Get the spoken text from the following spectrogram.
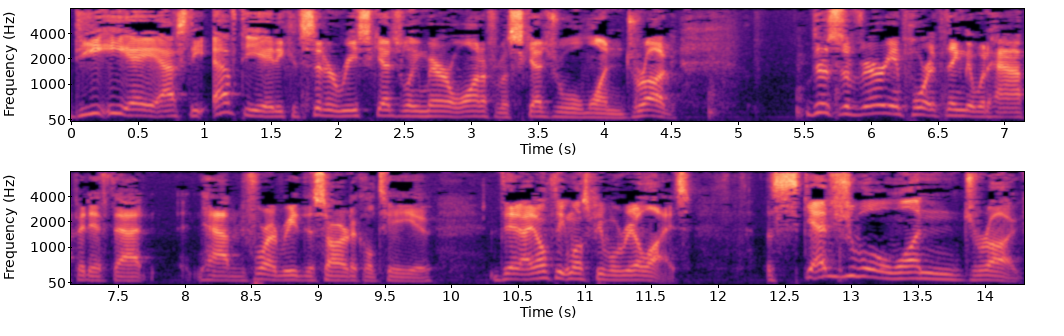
DEA asked the FDA to consider rescheduling marijuana from a Schedule One drug. There's a very important thing that would happen if that happened. Before I read this article to you, that I don't think most people realize. A Schedule One drug,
